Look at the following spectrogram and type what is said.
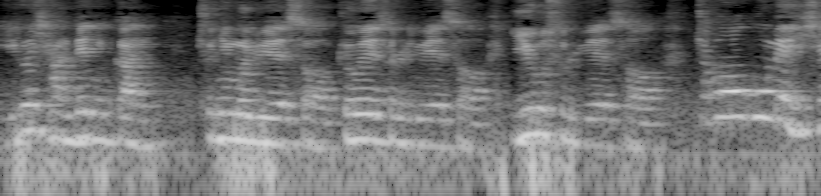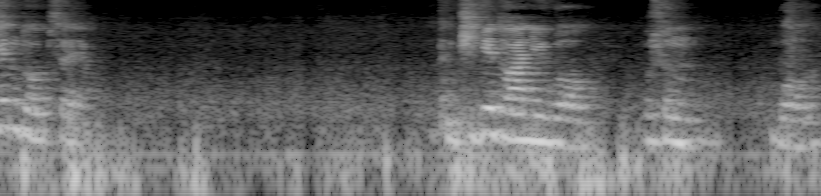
이것이 안 되니까 주님을 위해서, 교회를 위해서, 이웃을 위해서 조금의 희생도 없어요. 기계도 아니고 무슨 뭐,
